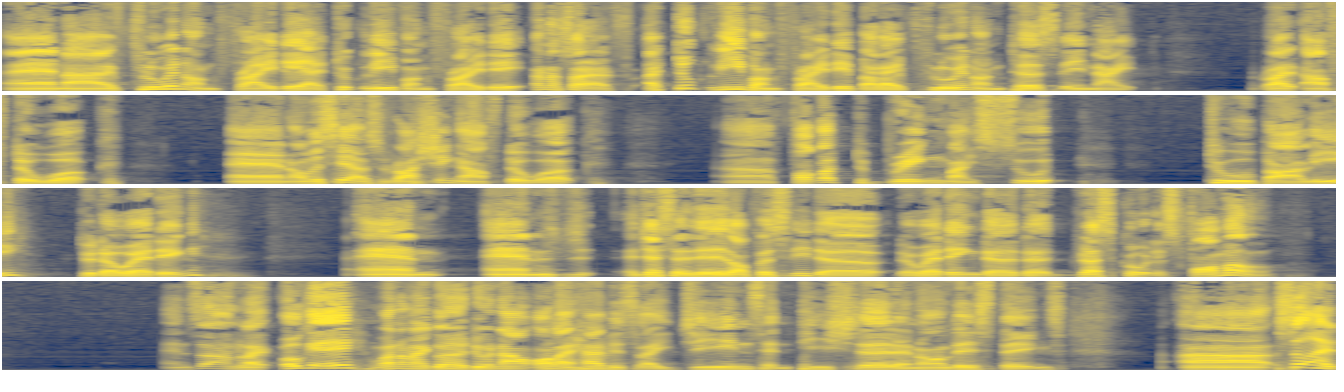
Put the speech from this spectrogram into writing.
and I flew in on Friday. I took leave on Friday. Oh, no, sorry. I, I took leave on Friday, but I flew in on Thursday night, right after work. And obviously, I was rushing after work. Uh, forgot to bring my suit to Bali, to the wedding. And and just as it is, obviously the, the wedding, the, the dress code is formal. And so I'm like, okay, what am I going to do now? All I have is like jeans and t-shirt and all these things. Uh, so I,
